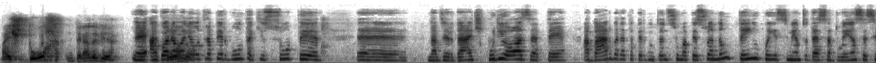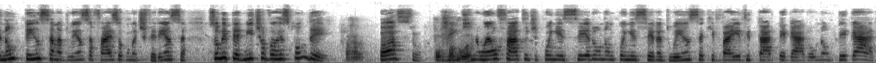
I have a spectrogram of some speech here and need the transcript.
Mas dor não tem nada a ver. É, agora, dor, olha não. outra pergunta aqui, super, é, na verdade, curiosa até. A Bárbara está perguntando se uma pessoa não tem o conhecimento dessa doença, se não pensa na doença, faz alguma diferença. Se eu me permite, eu vou responder. Ah, Posso? Por Gente, favor. não é o fato de conhecer ou não conhecer a doença que vai evitar pegar ou não pegar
